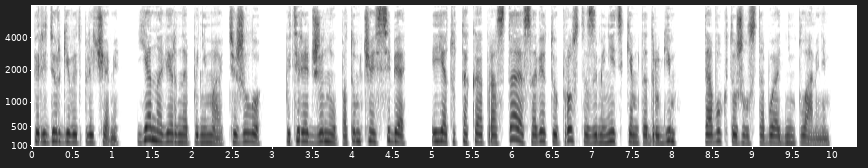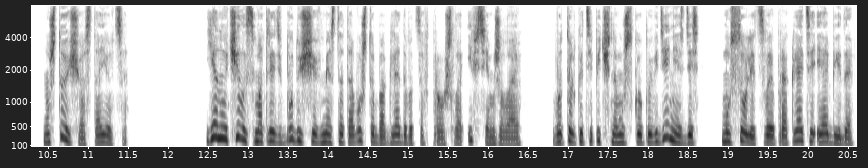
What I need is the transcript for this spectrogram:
Передергивает плечами. Я, наверное, понимаю, тяжело. Потерять жену, потом часть себя. И я тут такая простая, советую просто заменить кем-то другим того, кто жил с тобой одним пламенем. Но что еще остается? Я научилась смотреть в будущее вместо того, чтобы оглядываться в прошлое, и всем желаю. Вот только типичное мужское поведение здесь мусолит свои проклятия и обиды.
